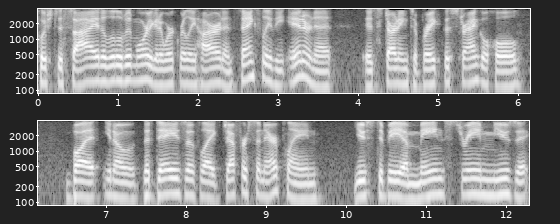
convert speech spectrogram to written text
pushed aside a little bit more. You got to work really hard. And thankfully the internet is starting to break the stranglehold. But you know the days of like Jefferson Airplane used to be a mainstream music.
